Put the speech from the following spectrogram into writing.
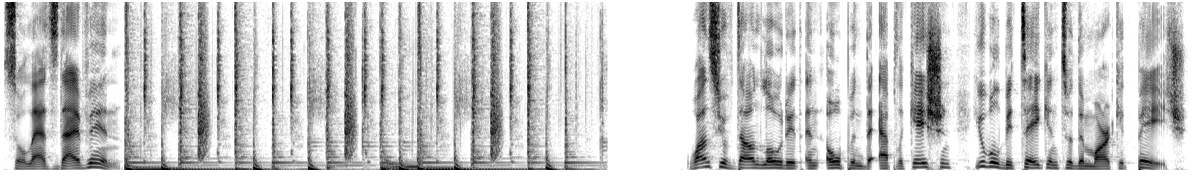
so let's dive in. Once you've downloaded and opened the application, you will be taken to the market page.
